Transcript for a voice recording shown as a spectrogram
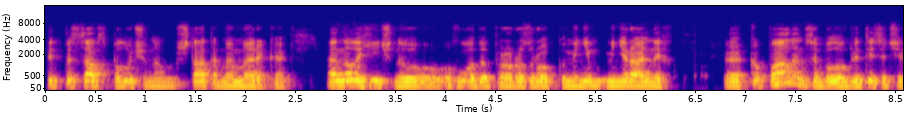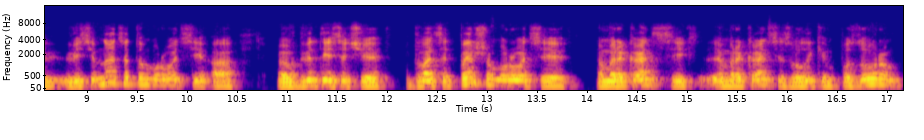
підписав Сполученим Штатами Америки аналогічну угоду про розробку міні- мінеральних копалин. Це було в 2018 році, а в 2021 році американці, американці з великим позором,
